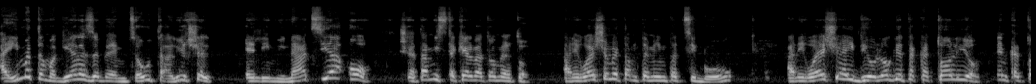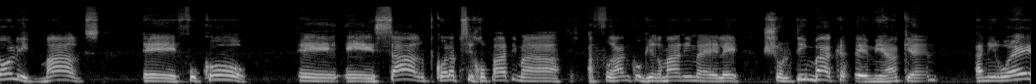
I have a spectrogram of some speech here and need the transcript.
האם אתה מגיע לזה באמצעות תהליך של אלימינציה, או שאתה מסתכל ואתה אומר, טוב, אני רואה שמטמטמים את הציבור, אני רואה שהאידיאולוגיות הקתוליות, כן, קתולים, מרקס, אה, פוקו, סארט, כל הפסיכופטים הפרנקו-גרמנים האלה שולטים באקדמיה, כן? אני רואה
